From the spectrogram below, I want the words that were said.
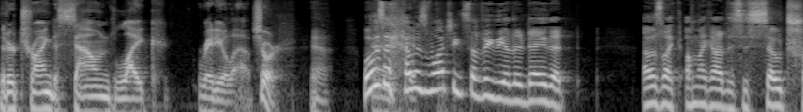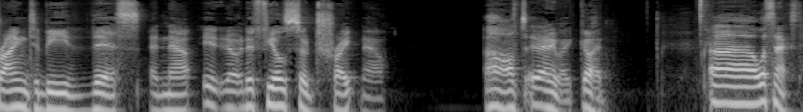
that are trying to sound like Radiolab. Sure. Yeah. What was I? I was watching something the other day that I was like, "Oh my god, this is so trying to be this," and now it, you know, it feels so trite now. Oh, t- anyway, go ahead. Uh, what's next?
